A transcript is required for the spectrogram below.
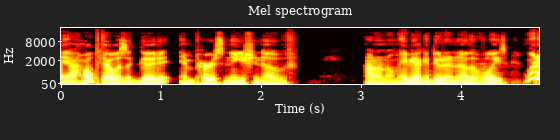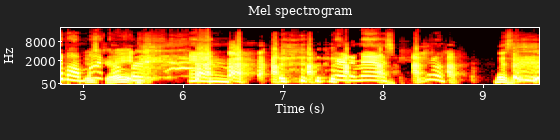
I hope that was a good impersonation of. I don't know. Maybe I can do it in another voice. What about my great. comfort and wearing a mask. You know, listen,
